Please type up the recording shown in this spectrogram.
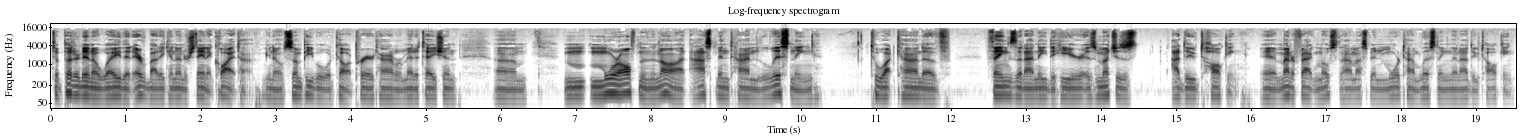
to put it in a way that everybody can understand it quiet time. You know, some people would call it prayer time or meditation. Um, m- more often than not, I spend time listening to what kind of things that I need to hear as much as I do talking. And matter of fact, most of the time I spend more time listening than I do talking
